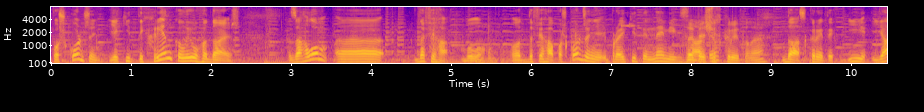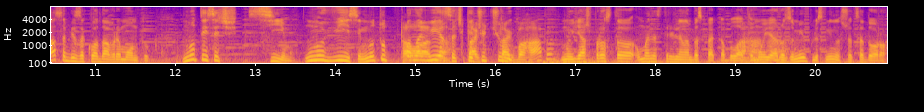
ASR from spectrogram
пошкоджень, які ти хрен коли угадаєш, загалом е- дофіга було. От дофіга пошкодження, про які ти не міг Це знати. те, що скрито, не? Да, скритих. І я собі закладав ремонту. Ну, тисяч сім, ну вісім, ну тут Та ладно. навісочки так, чуть-чуть. Так багато? Ну я ж просто у мене стріляна безпека була, Ага, тому я ага. розумів плюс-мінус, що це дорого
